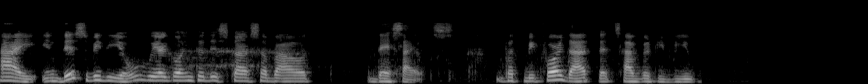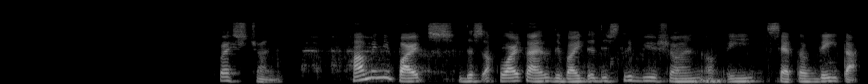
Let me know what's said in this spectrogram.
Hi, in this video, we are going to discuss about deciles. But before that, let's have a review. Question. How many parts does a quartile divide the distribution of a set of data?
